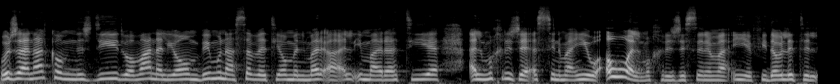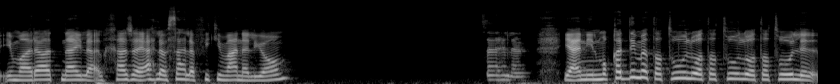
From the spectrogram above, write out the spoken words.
ورجعنا لكم من جديد ومعنا اليوم بمناسبة يوم المرأة الإماراتية المخرجة السينمائية وأول مخرجة سينمائية في دولة الإمارات نايلة الخاجة. يا أهلا وسهلا فيكي معنا اليوم. سهلا. يعني المقدمة تطول وتطول وتطول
